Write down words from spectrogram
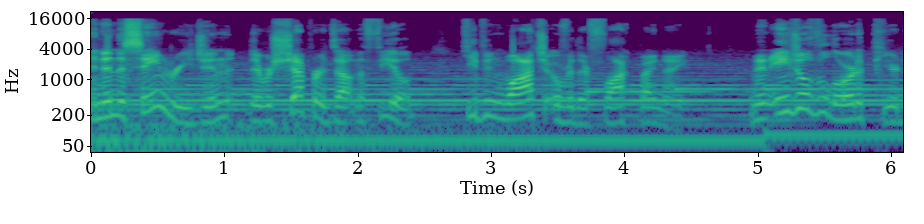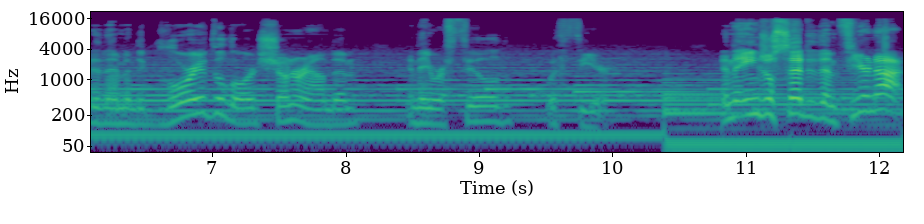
And in the same region, there were shepherds out in the field, keeping watch over their flock by night. And an angel of the Lord appeared to them, and the glory of the Lord shone around them, and they were filled with fear. And the angel said to them, Fear not,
